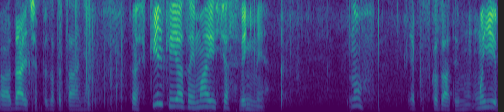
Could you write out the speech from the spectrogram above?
Далі запитання. Е, Скільки я займаюся свиньми? Ну, як сказати, мої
